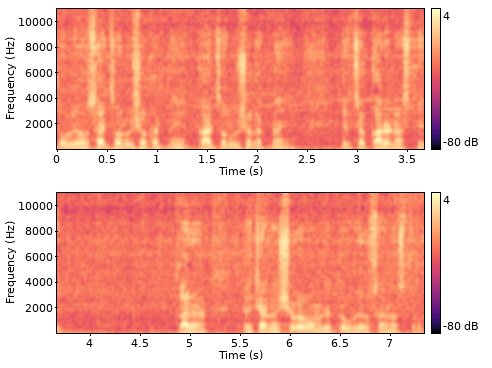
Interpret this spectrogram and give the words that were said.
तो व्यवसाय चालू शकत नाही. का चालू शकत नाही? याचं कारण असते. कारण त्याच्या नशिबामध्ये तो व्यवसाय नसतो.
